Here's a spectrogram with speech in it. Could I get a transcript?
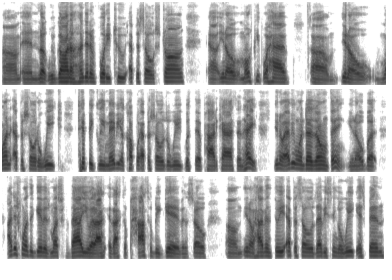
Um, and look, we've gone 142 episodes strong. Uh, you know, most people have um, you know, one episode a week, typically maybe a couple episodes a week with their podcast. And hey, you know, everyone does their own thing, you know, but I just wanted to give as much value as I, as I could possibly give. And so, um, you know, having three episodes every single week, it's been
